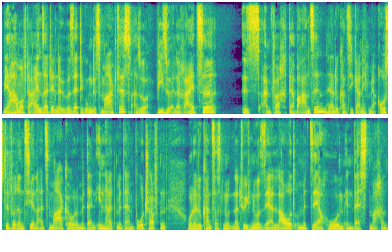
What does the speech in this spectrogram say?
wir haben auf der einen Seite eine Übersättigung des Marktes, also visuelle Reize ist einfach der Wahnsinn. Ja, du kannst dich gar nicht mehr ausdifferenzieren als Marke oder mit deinen Inhalten, mit deinen Botschaften. Oder du kannst das nur, natürlich nur sehr laut und mit sehr hohem Invest machen.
